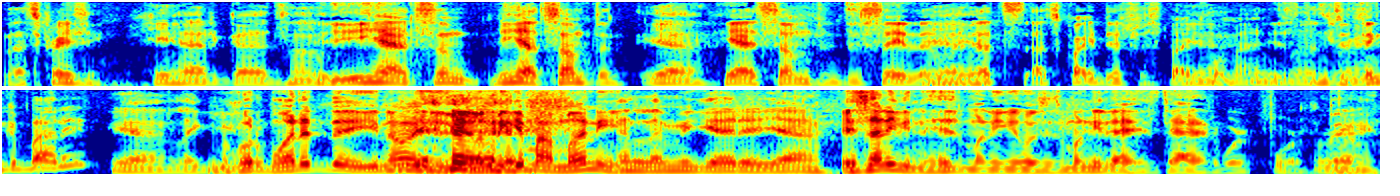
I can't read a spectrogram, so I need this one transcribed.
That's crazy." He had guts, huh? He had some. He had something. Yeah. He had something to say that. Like that's that's quite disrespectful, Yeah, man. Just to right. think about it. Yeah. Like you, What what did they? You know, Yeah. let me get my money. and let me get it. Yeah. It's not even his money. It was his money that his dad had worked for. But Right.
